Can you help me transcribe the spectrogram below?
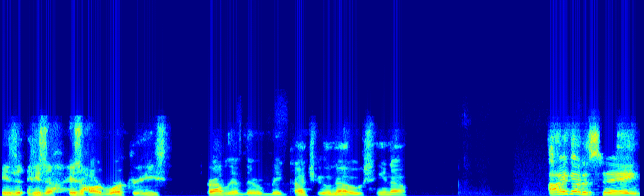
he's a, he's a he's a hard worker. He's probably up there with Big Country. Who knows? You know. I gotta say,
